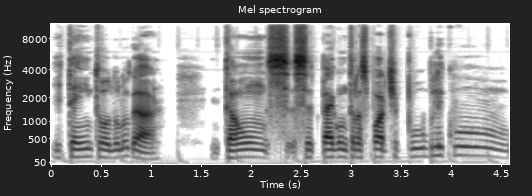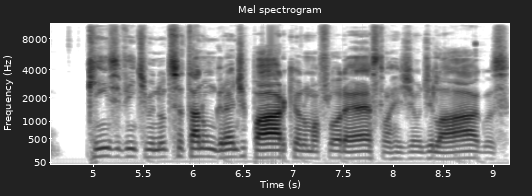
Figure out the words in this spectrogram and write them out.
e tem em todo lugar. Então, você pega um transporte público, 15, 20 minutos você está num grande parque ou numa floresta, uma região de lagos.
